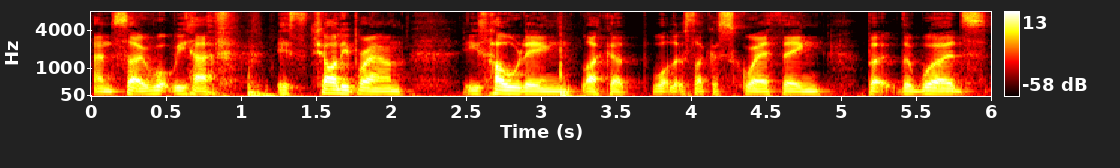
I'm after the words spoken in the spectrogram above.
And so what we have is Charlie Brown. He's holding like a what looks like a square thing, but the words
